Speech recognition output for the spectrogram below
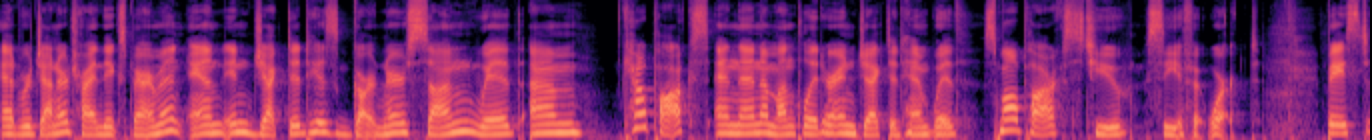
Edward Jenner tried the experiment and injected his gardener's son with um cowpox and then a month later injected him with smallpox to see if it worked. Based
